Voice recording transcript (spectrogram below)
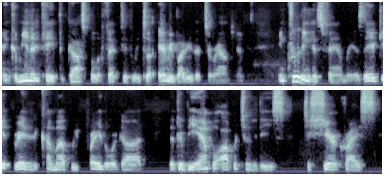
and communicate the gospel effectively to everybody that's around him, including his family. As they get ready to come up, we pray, Lord God, that there be ample opportunities to share Christ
